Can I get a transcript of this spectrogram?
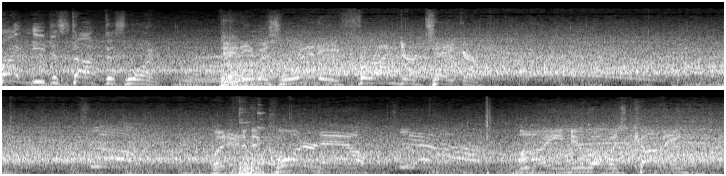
might need to stop this one. And he was ready for Undertaker. Put into the corner now. Oh, he knew what was coming.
